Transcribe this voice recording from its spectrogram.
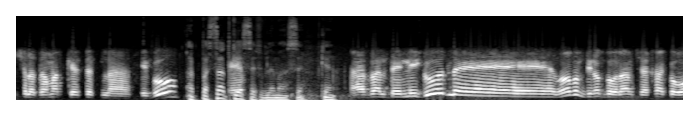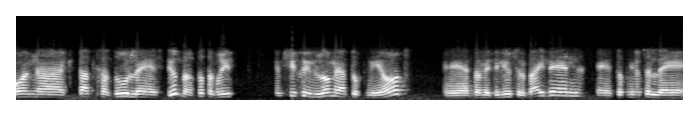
של הזרמת כסף לציבור. הדפסת כסף למעשה, כן. אבל בניגוד לרוב המדינות בעולם שאחרי הקורונה קצת חזרו בארצות הברית המשיכו עם לא מעט תוכניות אה, במדיניות של ביידן, אה, תוכניות של אה,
